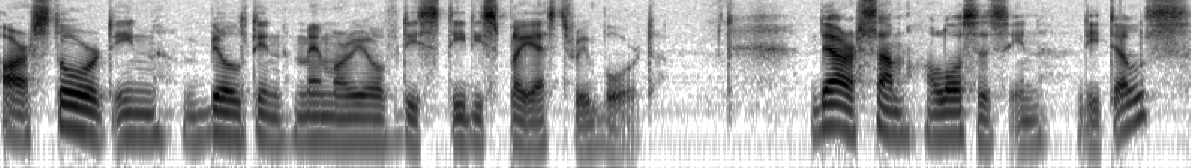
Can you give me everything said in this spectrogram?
are stored in built-in memory of this T-Display S3 board. There are some losses in details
